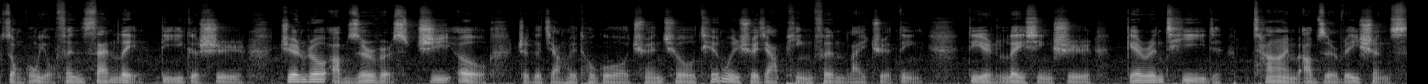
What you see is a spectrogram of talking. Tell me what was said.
总共有分三类：第一个是 General Observers（GO），这个将会透过全球天文学家评分来决定；第二类型是 Guaranteed。Time Observations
